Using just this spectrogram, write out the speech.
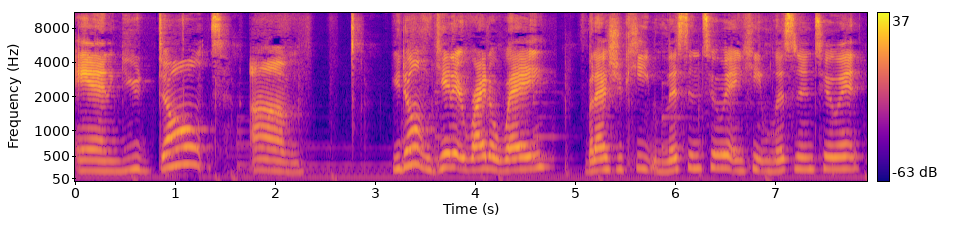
and you don't um you don't get it right away, but as you keep listening to it and keep listening to it,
